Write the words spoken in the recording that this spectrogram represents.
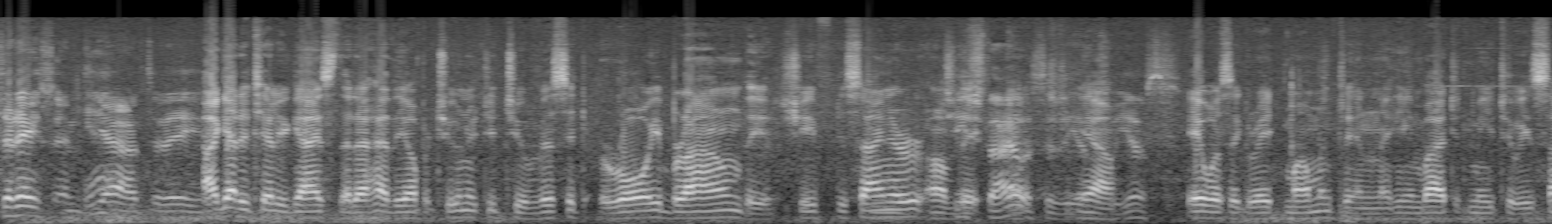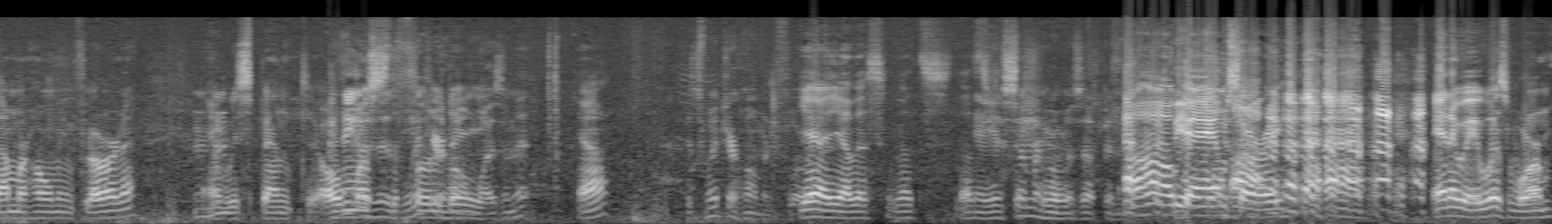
today's and Yeah. yeah, today. I got to tell you guys that I had the opportunity to visit Roy Brown, the chief designer of Chief the stylist of the yeah. Edsel, yes. It was a great moment, and he invited me to his summer home in Florida, and we spent Mm-hmm. I think it was almost the his full winter day. home, wasn't it? yeah, Winter home in Florida. yeah, yeah. That's that's that's. Yeah, his summer sure. home was up in. Oh, okay. I'm sorry. anyway, it was warm,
